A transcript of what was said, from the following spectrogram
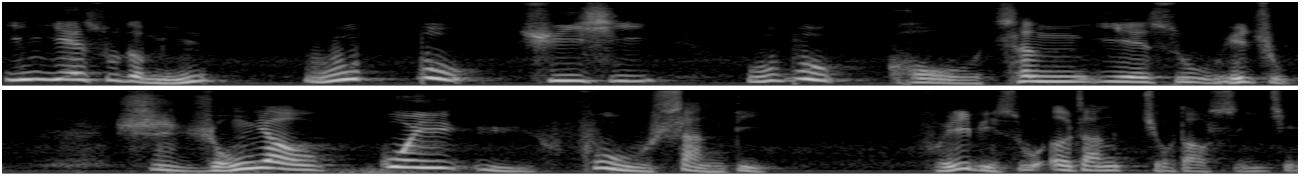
因耶稣的名，无不屈膝，无不口称耶稣为主，使荣耀归于父上帝。腓立比书二章九到十一节，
